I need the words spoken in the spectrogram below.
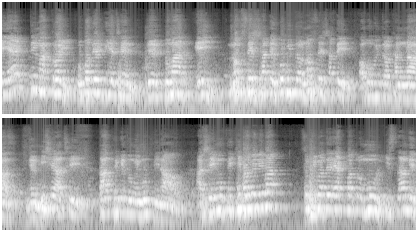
এই একটি মাত্রই উপদেশ দিয়েছেন যে তোমার এই নফসের সাথে, পবিত্র নফসের সাথে অপবিত্র খান্নাস যে মিশে আছে, তার থেকে তুমি মুক্তি নাও। আর সেই মুক্তি কীভাবে নিবা? সুফিবাদের একমাত্র মূল ইসলামের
